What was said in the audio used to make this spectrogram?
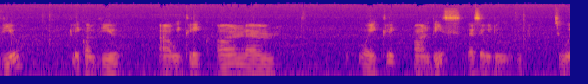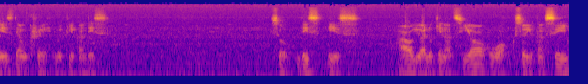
view click on view and we click on um, we click on this. Let's say we do two ways then we create we click on this. So this is how you are looking at your work. So you can see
